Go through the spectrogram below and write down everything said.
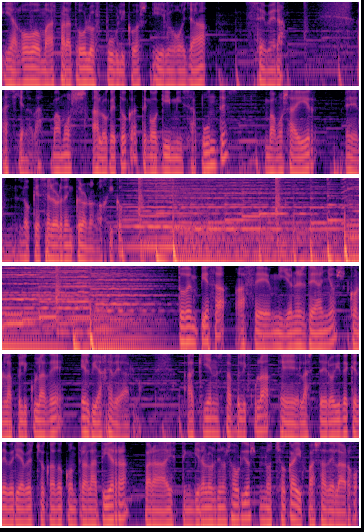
y algo más para todos los públicos. Y luego ya se verá. Así que nada, vamos a lo que toca. Tengo aquí mis apuntes. Vamos a ir en lo que es el orden cronológico. Todo empieza hace millones de años con la película de El viaje de Arlo. Aquí en esta película eh, el asteroide que debería haber chocado contra la Tierra para extinguir a los dinosaurios no choca y pasa de largo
